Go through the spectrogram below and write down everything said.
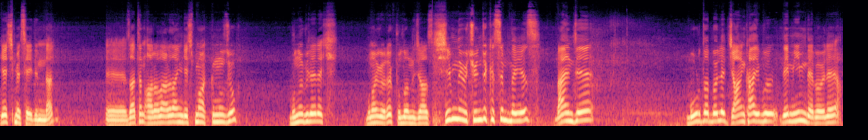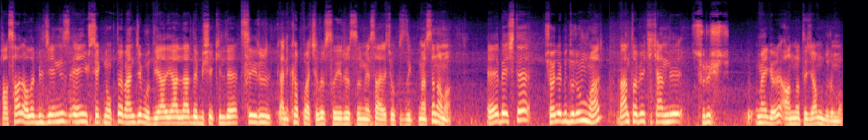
Geçmeseydin der. E, zaten aralardan geçme hakkımız yok. Bunu bilerek buna göre kullanacağız. Şimdi üçüncü kısımdayız. Bence burada böyle can kaybı demeyeyim de böyle hasar alabileceğiniz en yüksek nokta bence bu. Diğer yerlerde bir şekilde sıyırır, hani kapı açılır, sıyırırsın vesaire çok hızlı gitmezsen ama E5'te şöyle bir durum var. Ben tabii ki kendi sürüşüme göre anlatacağım durumu.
